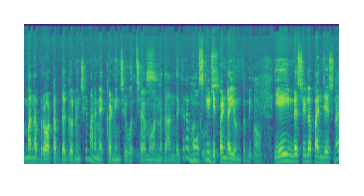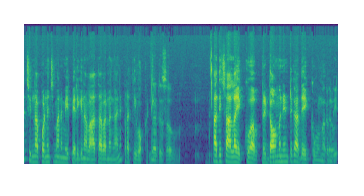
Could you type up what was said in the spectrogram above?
మన బ్రాటప్ దగ్గర నుంచి మనం ఎక్కడి నుంచి వచ్చాము అన్న దాని దగ్గర మోస్ట్లీ డిపెండ్ అయి ఉంటుంది. ఏ ఇండస్ట్రీలో పనిచేసినా చిన్నప్పటి నుంచి మనం ఏ పెరిగిన వాతావరణం కానీ ప్రతి ఒక్కటి అది చాలా ఎక్కువ ప్రిడామినెంట్గా అదే ఎక్కువ ఉంటుంది.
